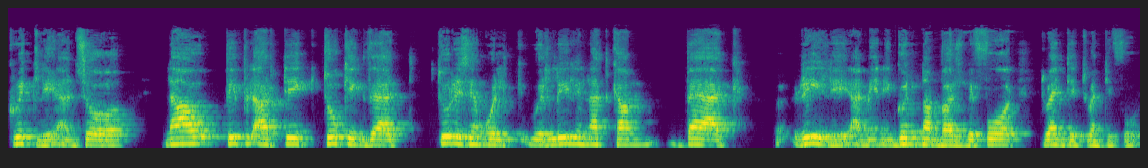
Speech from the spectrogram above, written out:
quickly. And so now people are take, talking that tourism will, will really not come back really, I mean, in good numbers before 2024.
